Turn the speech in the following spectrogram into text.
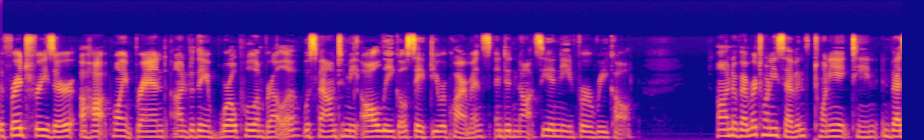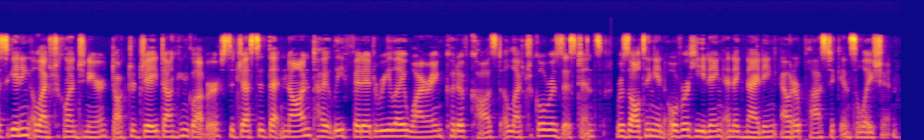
The fridge freezer, a Hotpoint brand under the Whirlpool umbrella, was found to meet all legal safety requirements and did not see a need for a recall. On November 27, 2018, investigating electrical engineer Dr. J. Duncan Glover suggested that non tightly fitted relay wiring could have caused electrical resistance, resulting in overheating and igniting outer plastic insulation.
